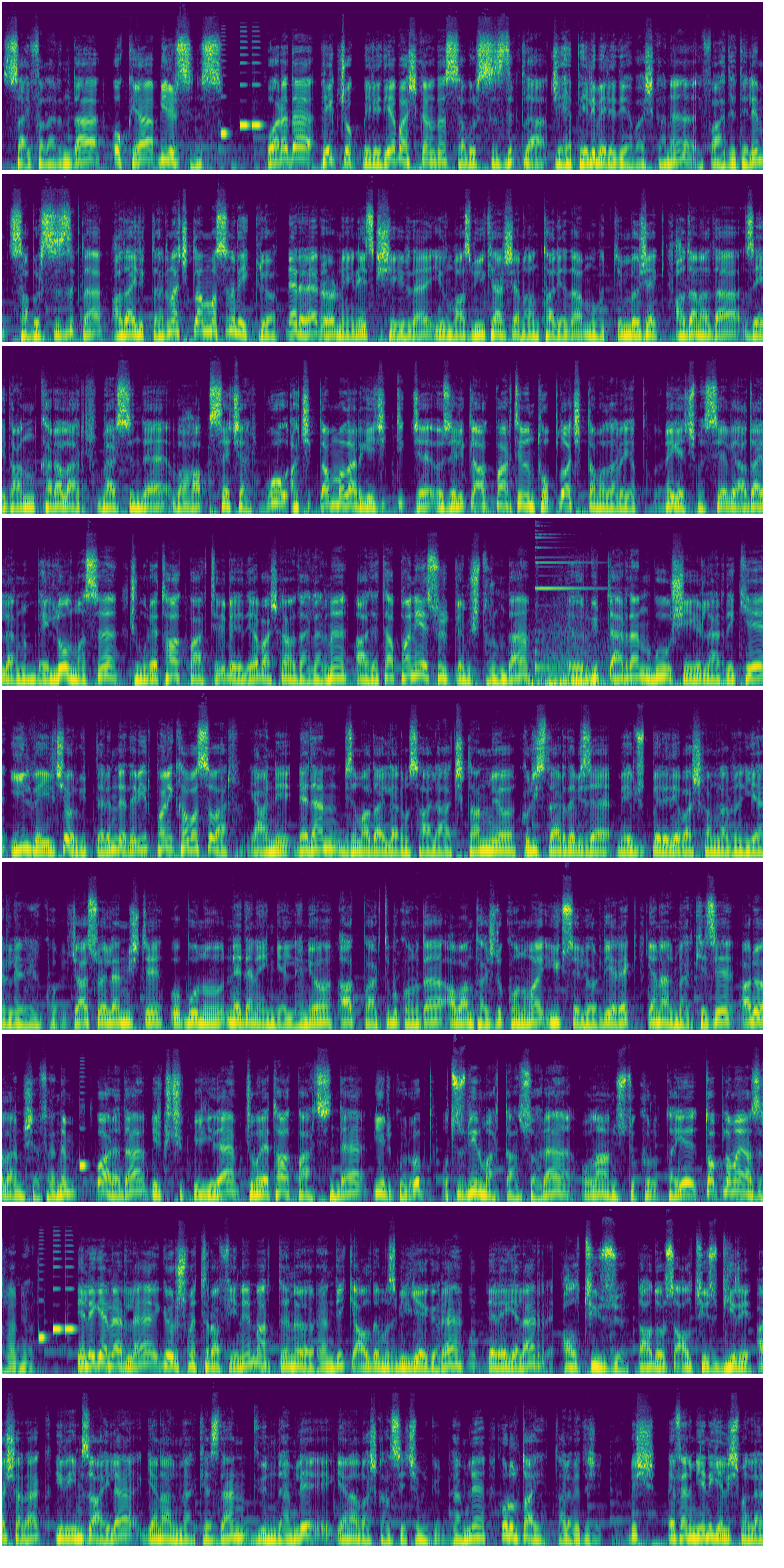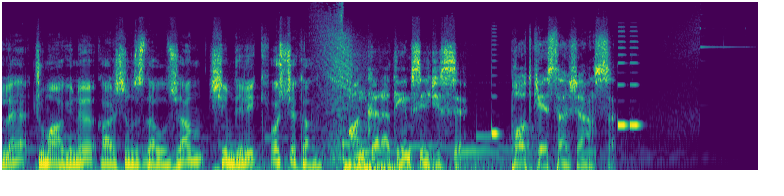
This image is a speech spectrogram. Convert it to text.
sayfalarında okuyabilirsiniz. Bu arada pek çok belediye başkanı da sabırsızlıkla CHP'li belediye başkanı ifade edelim sabırsızlıkla adaylıkların açıklanmasını bekliyor. Nereler? Örneğin Eskişehir'de Yılmaz Büyükerşen, Antalya'da Muhittin Böcek, Adana'da Zeydan Karalar, Mersin'de Vahap Seçer. Bu açıklanmalar geciktikçe özellikle AK Parti'nin toplu açıklamaları yapıp öne geçmesi ve adaylarının belli olması Cumhuriyet Halk Partili belediye başkan adaylarını adeta paniğe sürüklemiş durumda. E, örgütlerden bu şehirlerdeki il ve ilçe örgütlerinde de bir panik havası açıklaması var. Yani neden bizim adaylarımız hala açıklanmıyor? Kulislerde bize mevcut belediye başkanlarının yerlerini koruyacağı söylenmişti. Bu bunu neden engelleniyor? AK Parti bu konuda avantajlı konuma yükseliyor diyerek genel merkezi arıyorlarmış efendim. Bu arada bir küçük bilgi de Cumhuriyet Halk Partisi'nde bir grup 31 Mart'tan sonra olağanüstü kurultayı toplamaya hazırlanıyor. Delegelerle görüşme trafiğinin arttığını öğrendik. Aldığımız bilgiye göre bu delegeler 600'ü daha doğrusu 601'i aşarak bir imza ile genel merkezden gündemli genel başkan seçimi gündemli kurultay talep edeceklermiş. Efendim yeni gelişmelerle cuma günü karşınızda olacağım. Şimdilik hoşçakalın. Ankara temsilcisi. Podcast Ajansı.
